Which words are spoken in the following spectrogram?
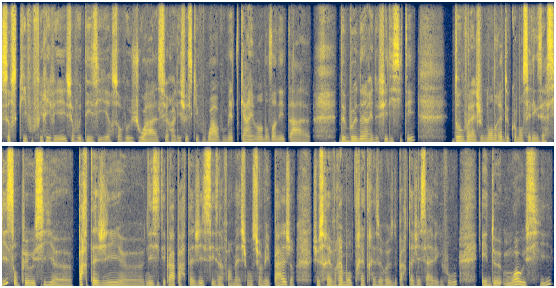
sur ce qui vous fait rêver, sur vos désirs, sur vos joies, sur les choses qui vous, vous mettent carrément dans un état de bonheur et de félicité. Donc voilà, je vous demanderai de commencer l'exercice. On peut aussi partager, n'hésitez pas à partager ces informations sur mes pages. Je serais vraiment très très heureuse de partager ça avec vous et de moi aussi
